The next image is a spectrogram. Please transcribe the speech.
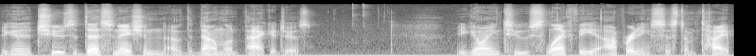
You're going to choose the destination of the download packages. You're going to select the operating system type.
